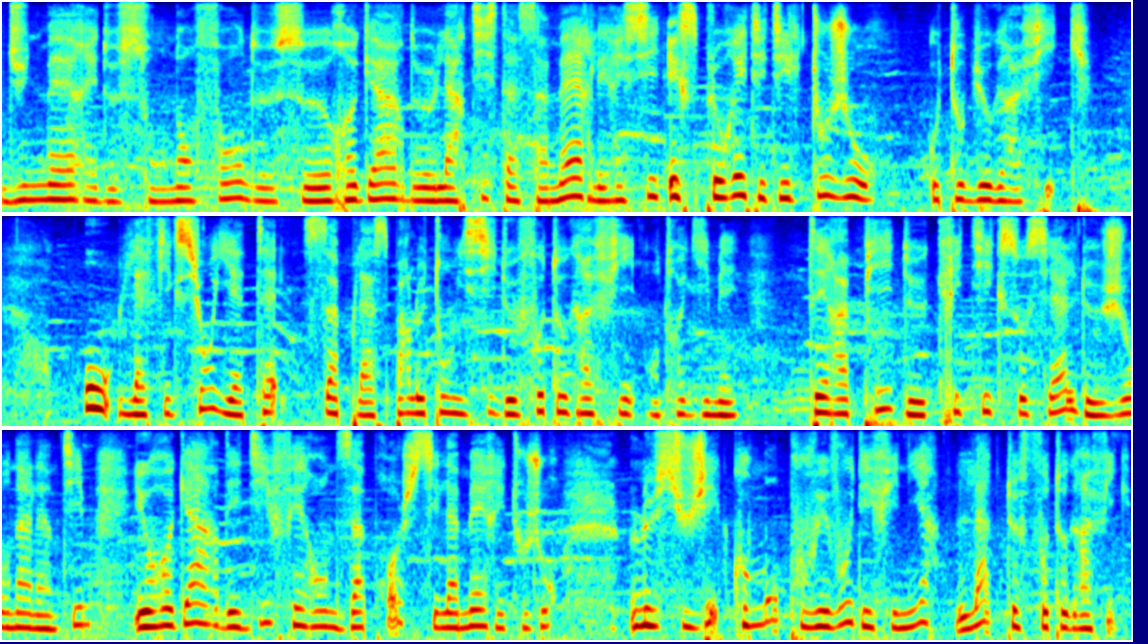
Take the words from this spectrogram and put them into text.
d'une mère et de son enfant, de ce regard de l'artiste à sa mère, les récits explorés étaient-ils toujours autobiographiques ou la fiction y a-t-elle sa place? Parle-t-on ici de photographie, entre guillemets, thérapie, de critique sociale, de journal intime, et au regard des différentes approches, si la mer est toujours le sujet, comment pouvez-vous définir l'acte photographique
